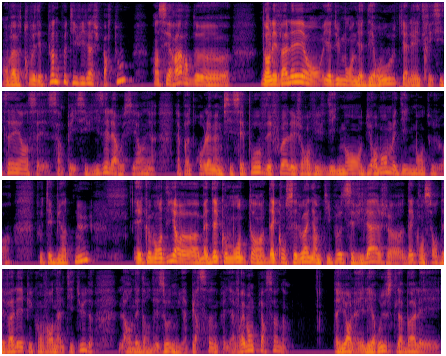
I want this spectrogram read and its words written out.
On va trouver des plein de petits villages partout. Hein, c'est rare de dans les vallées, il y a du monde, il y a des routes, il y a l'électricité. Hein, c'est un pays civilisé la Russie. hein. Il y, a, il y a pas de problème, même si c'est pauvre. Des fois, les gens vivent dignement, durement, mais dignement toujours. hein. Tout est bien tenu. Et comment dire, euh, mais dès qu'on monte, dans- dès qu'on s'éloigne un petit peu de ces villages, euh, dès qu'on sort des vallées puis qu'on va en altitude, là on est dans des zones où il y a personne. Il y a vraiment personne. D'ailleurs, les, les Russes là-bas, les,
